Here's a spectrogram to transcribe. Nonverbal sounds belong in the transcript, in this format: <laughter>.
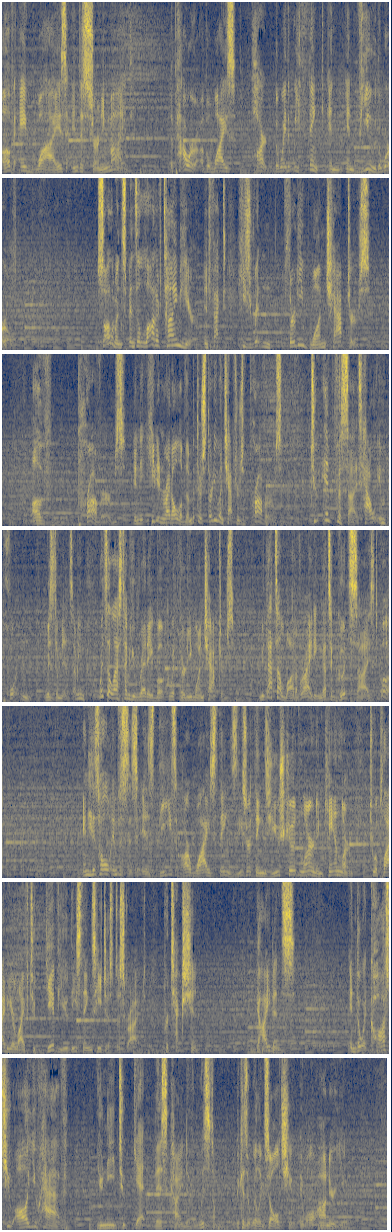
of a wise and discerning mind. The power of a wise heart, the way that we think and, and view the world. Solomon spends a lot of time here. In fact, he's written 31 chapters of Proverbs, and he didn't write all of them, but there's 31 chapters of Proverbs to emphasize how important wisdom is. I mean, when's the last time you read a book with 31 chapters? Mean, that's a lot of writing. That's a good sized book. And his whole emphasis is these are wise things. These are things you should learn and can learn to apply to your life to give you these things he just described protection, guidance. And though it costs you all you have, you need to get this kind of wisdom because it will exalt you, it will honor you,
